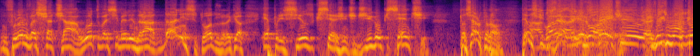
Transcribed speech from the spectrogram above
O fulano vai se chatear, o outro vai se melindrar. Danem-se todos, olha aqui, ó. É preciso que se a gente diga o que sente. Tá certo ou não? Temos que Agora dizer. a o que gente, sente. a gente, a gente voltou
